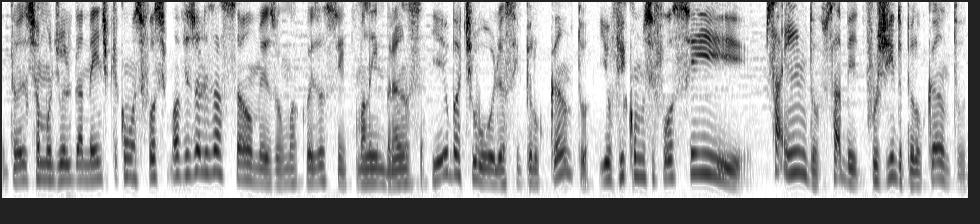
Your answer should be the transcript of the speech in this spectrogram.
Então eles chamam de olho da mente porque é como se fosse uma visualização mesmo, uma coisa assim, uma lembrança. E eu bati o olho assim pelo canto e eu vi como se fosse saindo, sabe? Fugindo pelo canto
